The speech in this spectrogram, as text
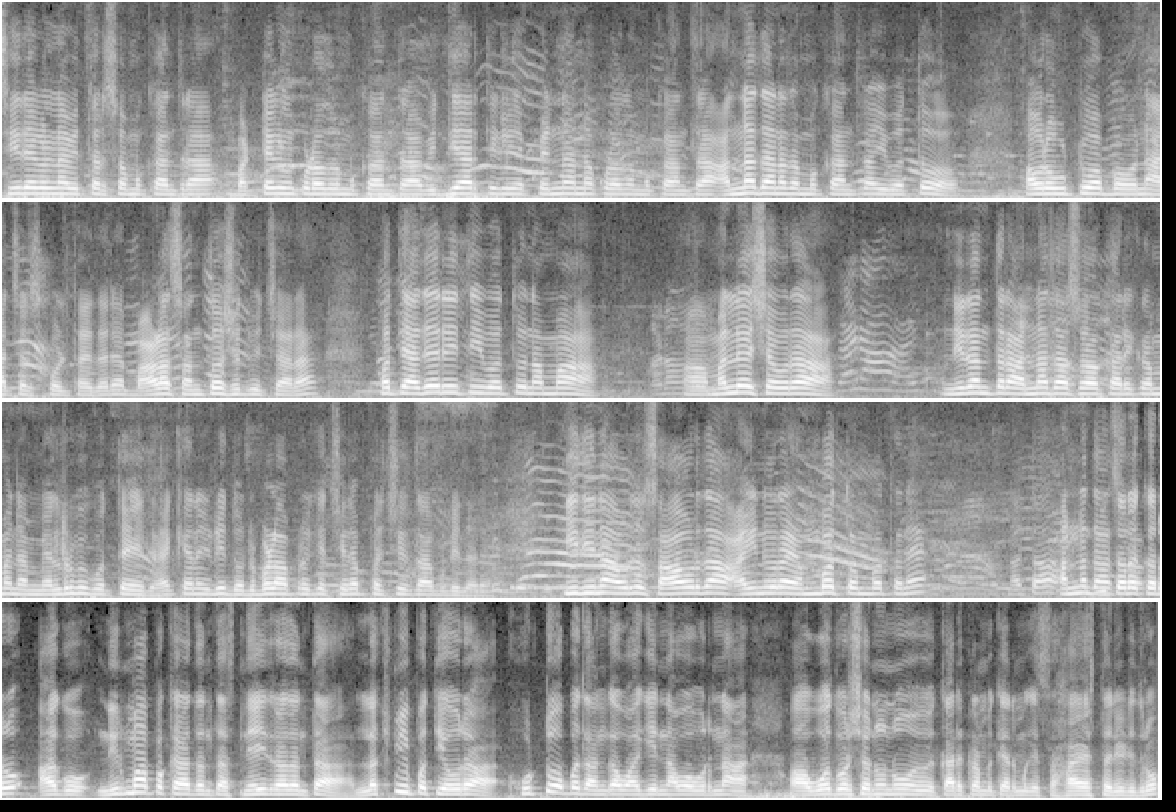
ಸೀರೆಗಳನ್ನ ವಿತರಿಸೋ ಮುಖಾಂತರ, ಬಟ್ಟೆಗಳನ್ನ ಕೊಡೋದ್ರ ಮುಖಾಂತರ, ವಿದ್ಯಾರ್ಥಿಗಳಿಗೆ ಪೆನ್ನನ್ನು ಕೊಡೋದ್ರ ಮುಖಾಂತರ, ಅನ್ನದಾನದ ಮುಖಾಂತರ ಇವತ್ತು ಅವರ ಹುಟ್ಟುಹಬ್ಬವನ್ನು ಆಚರಿಸ್ಕೊಳ್ತಾ ಇದ್ದಾರೆ. ಭಾಳ ಸಂತೋಷದ ವಿಚಾರ. ಮತ್ತು ಅದೇ ರೀತಿ ಇವತ್ತು ನಮ್ಮ ಮಲ್ಲೇಶ್ ಅವರ ನಿರಂತರ ಅನ್ನದಾಸೋಹ ಕಾರ್ಯಕ್ರಮ ನಮ್ಮೆಲ್ರಿಗೂ ಗೊತ್ತೇ ಇದೆ. ಯಾಕೆಂದರೆ ಇಡೀ ದೊಡ್ಡಬಳ್ಳಾಪುರಕ್ಕೆ ಚಿರಪರಿಚಿತ ಆಗ್ಬಿಟ್ಟಿದ್ದಾರೆ. ಈ ದಿನ ಅವರು ಸಾವಿರದ ಐನೂರ ಎಂಬತ್ತೊಂಬತ್ತನೇ ಅನ್ನದಾಸರಕರು ಹಾಗೂ ನಿರ್ಮಾಪಕರಾದಂಥ ಸ್ನೇಹಿತರಾದಂಥ ಲಕ್ಷ್ಮೀಪತಿಯವರ ಹುಟ್ಟುಹಬ್ಬದ ಅಂಗವಾಗಿ ನಾವು ಅವ್ರನ್ನ ಹೋದ ವರ್ಷನೂ ಕಾರ್ಯಕ್ರಮಕ್ಕೆ ನಮಗೆ ಸಹಾಯಸ್ತ ನೀಡಿದರು.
